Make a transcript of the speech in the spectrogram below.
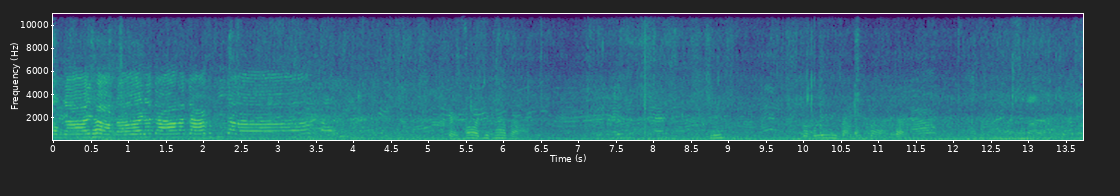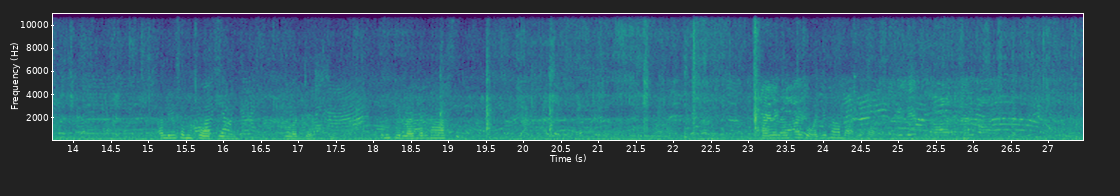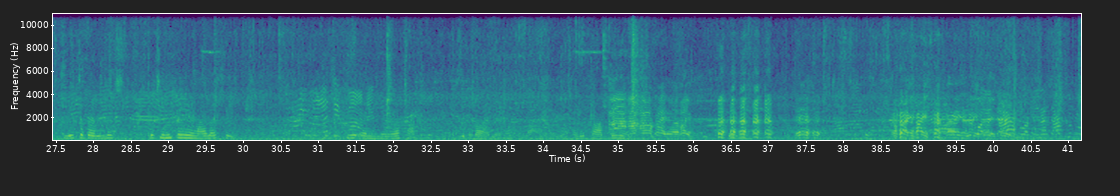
่วงนายถามนายนะจ๊ะนะจ๊ะคุณพี่จ๋าไก่ทอดยี่ห้าบาทนี่สตรอเบอรี่สามสิบบาทค่ะ อันนี้ส้มโชกุนกุละเจ็ดสิบส้มกินไรเป็นห้าสิบใช้ไปแล้วผู้ถุงละยี่ห้าบาทเลยค่ะ นี่จะเป็นลูกลูกชิ้นปิ้งไม้ละสิบนี่เอ็นเนื้อค่ะสิบบาทเลยอันนี้ปลาปิ้งให้ให้ให้ให้ให้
